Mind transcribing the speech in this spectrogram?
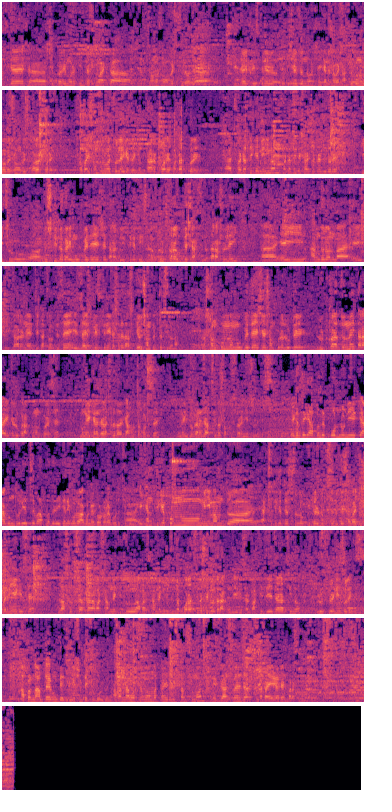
আজকে শিববাড়ি মোড়ে তিনটার সময় একটা জনসমাবেশ ছিল যেটা ইসরায়েল ফিলিস্তিনের কিসের জন্য। সেখানে সবাই শান্তিপূর্ণভাবে সমাবেশ করার পরে সবাই সম্পূর্ণভাবে চলে গেছে। কিন্তু তারপরে হঠাৎ করে ছয়টা থেকে মিনিমাম ছয়টা থেকে সাড়ে ছটার ভিতরে কিছু দুষ্কৃতকারী মুখ বেঁধে এসে তারা দুই থেকে তিনশো লোক লুট করার উদ্দেশ্যে আসছিল। তারা আসলেই এই আন্দোলন বা এই ধরনের যেটা চলতেছে ইসরায়েল ফিলিস্তিনি এটার সাথে তারা কেউ সম্পৃক্ত ছিল না। তারা সম্পূর্ণ মুখ বেঁধে এসে সম্পূর্ণ লুটে লুট করার জন্যই তারা এটার উপর আক্রমণ করেছে এবং এখানে যারা ছিল তাদেরকে আহত করছে এবং এই দোকানে যা ছিল সব কিছু তারা নিয়ে চলে গেছে। এখান থেকে আপনাদের পণ্য নিয়ে কি আগুন ধরিয়েছে বা আপনাদের এখানে কোনো আগুনের ঘটনা ঘটেছে? এখান থেকে পণ্য মিনিমাম একশো থেকে দেড়শো লোক ভিতরে ঢুকছে ঢুকে সবাই জুতা নিয়ে গেছে। প্লাস হচ্ছে আপনার আমার সামনে কিছু আমার সামনে কিছু জুতো পরা ছিল সেগুলো তো আগুন দিয়ে গেছে। আর বাকি যে যারা ছিল লুট করে নিয়ে চলে গেছে। আপনার নামটা এবং ডেজিগনেশনটা একটু বলবেন। আমার নাম হচ্ছে মোহাম্মদ তাহিদুল ইসলাম সুমন আমি branch manager tiger garden Barasukun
